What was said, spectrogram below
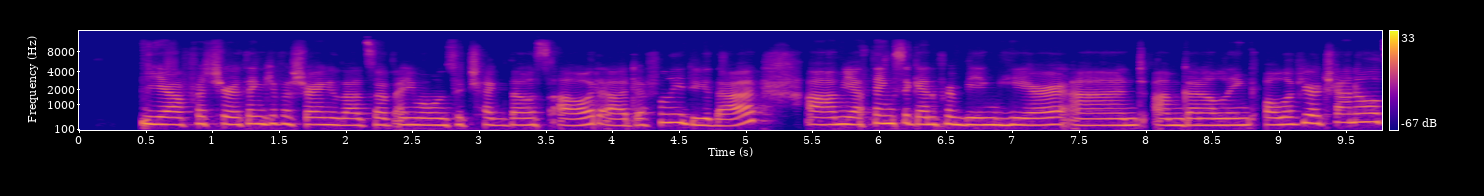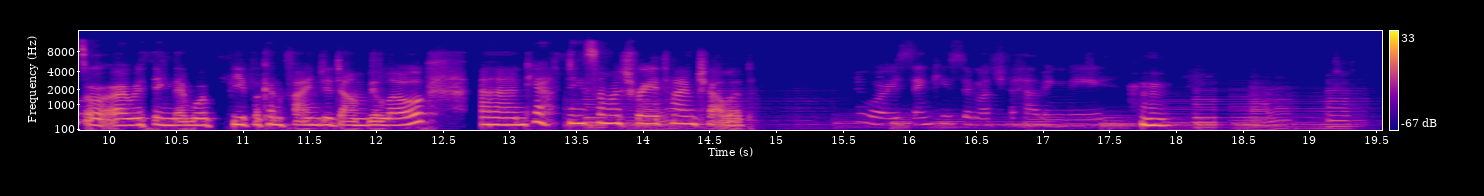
yeah, for sure. Thank you for sharing that. So, if anyone wants to check those out, uh, definitely do that. Um, yeah, thanks again for being here. And I'm going to link all of your channels or everything that where people can find you down below. And yeah, thanks so much for your time, Charlotte. No worries. Thank you so much for having me.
